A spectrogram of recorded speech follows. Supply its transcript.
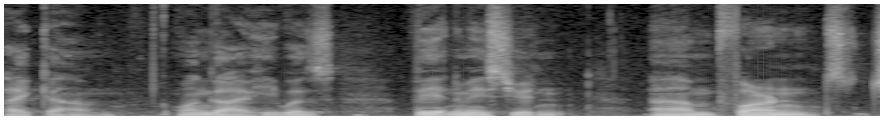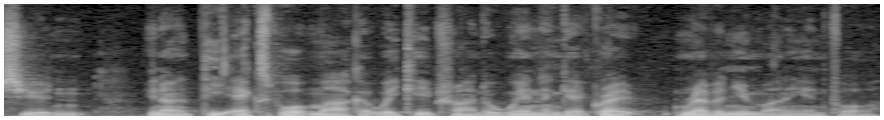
Like um, one guy, he was Vietnamese student, um, foreign student, you know, the export market we keep trying to win and get great revenue money in for.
